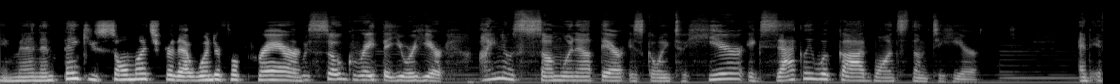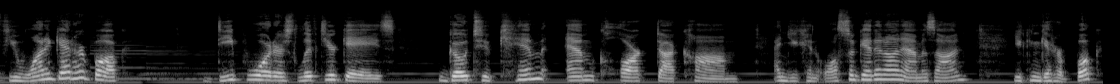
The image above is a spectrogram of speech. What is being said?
Amen. And thank you so much for that wonderful prayer. It was so great that you were here. I know someone out there is going to hear exactly what God wants them to hear. And if you want to get her book, Deep Waters Lift Your Gaze, go to kimmclark.com and you can also get it on Amazon. You can get her book,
